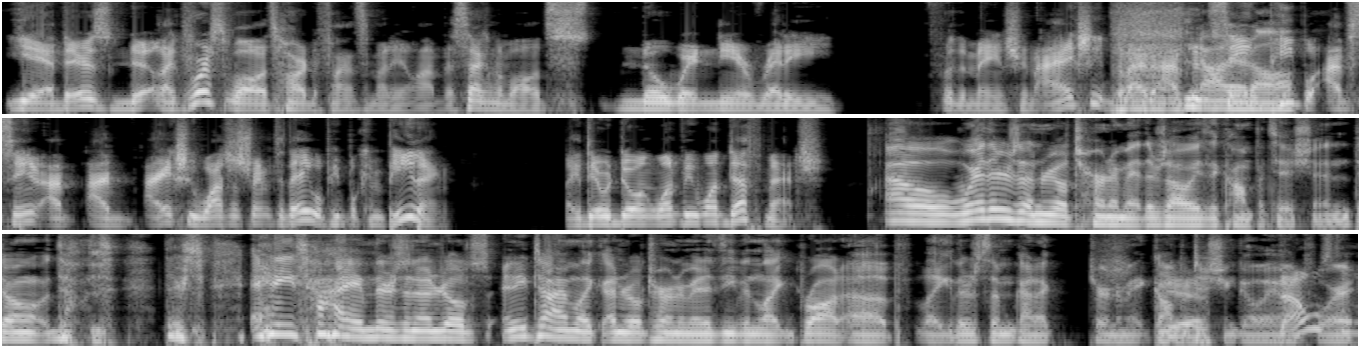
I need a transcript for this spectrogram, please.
Yeah, there's no like. First of all, it's hard to find somebody online, but second of all, it's nowhere near ready for the mainstream. I actually, but I, I've been seeing people. I've seen. I, I I actually watched a stream today with people competing, like they were doing one v one deathmatch. Oh, where there's Unreal Tournament, there's always a competition. Don't, don't there's anytime there's an Unreal anytime like Unreal Tournament is even like brought up, like there's some kind of tournament competition going That on for it.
